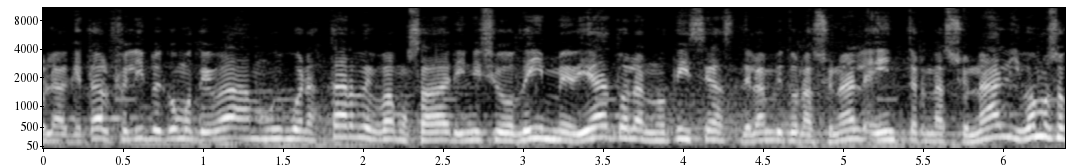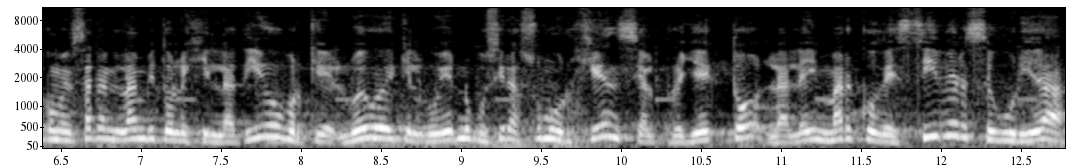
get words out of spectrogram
Hola, ¿qué tal Felipe? ¿Cómo te va? Muy buenas tardes. Vamos a dar inicio de inmediato a las noticias del ámbito nacional e internacional y vamos a comenzar en el ámbito legislativo porque luego de que el gobierno pusiera suma urgencia al proyecto, la ley marco de ciberseguridad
